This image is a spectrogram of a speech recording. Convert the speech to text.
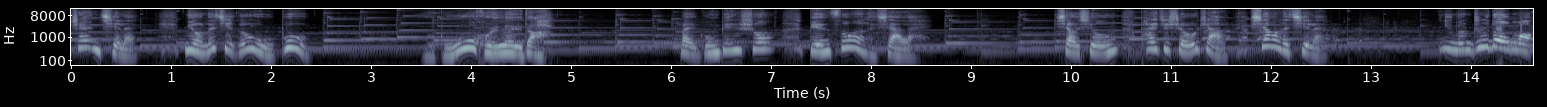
站起来，扭了几个舞步。我不会累的。外公边说边坐了下来。小熊拍着手掌笑了起来。你们知道吗？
